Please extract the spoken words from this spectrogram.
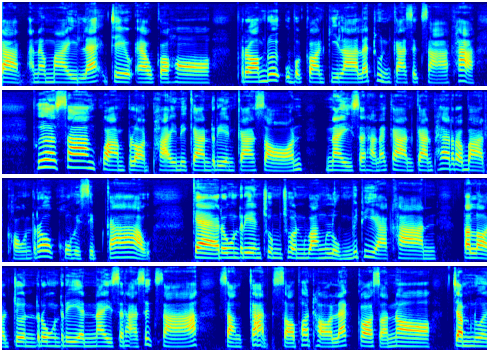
กากอนามัย และเจลแอลกอฮอล์พร้อมด้วยอุปกรณ์กีฬาและทุนการศึกษาค่ะ เพื่อสร้างความปลอดภัยในการเรียนการสอน ในสถานการณ์การแพร่ระบาดของโรคโควิด -19 แก่โรงเรียนชุมชนวังหลุมวิทยาคาร ตลอดจนโรงเรียนในสถานศึกษา สังกัด สพทและกศนจำนวน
